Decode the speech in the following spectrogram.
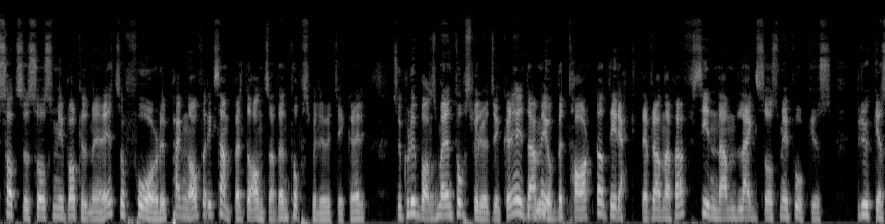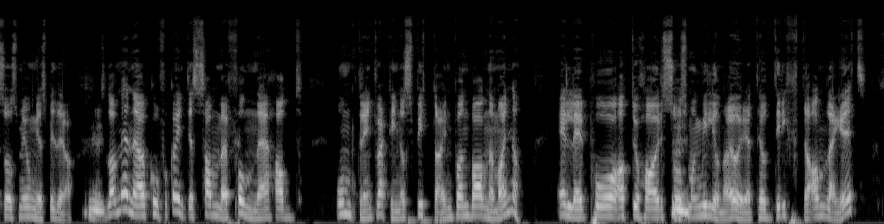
satser så så mye på akademiet ditt, så får du penger f.eks. til å ansette en toppspillerutvikler. Så klubbene som har en toppspillerutvikler, de er jo betalt da, direkte fra NFF, siden de legger så mye fokus, bruker så mye unge spillere. Mm. Så da mener jeg, hvorfor kan ikke det samme fondet hatt omtrent vært inn og spytta inn på en banemann, da? Eller på at du har så og så mange millioner i året til å drifte anlegget ditt?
